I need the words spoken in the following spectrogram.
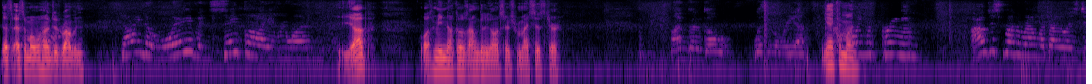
That's SMR 100 Robin. Time to wave and say bye, everyone. Yep. Well, it's me Knuckles. I'm gonna go and search for my sister. I'm gonna go with Maria. Yeah, come on. going with Cream. I'll just run around like I always do.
